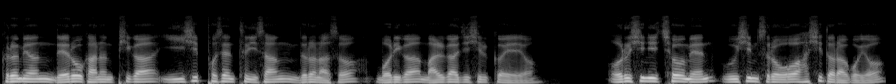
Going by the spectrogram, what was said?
그러면 뇌로 가는 피가 20% 이상 늘어나서 머리가 맑아지실 거예요. 어르신이 처음엔 의심스러워 하시더라고요.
